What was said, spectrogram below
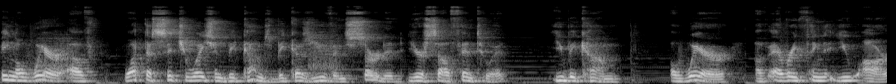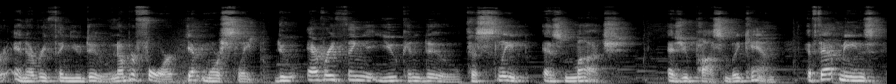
being aware of what the situation becomes because you've inserted yourself into it you become aware of everything that you are and everything you do. Number four, get more sleep. Do everything that you can do to sleep as much as you possibly can. If that means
